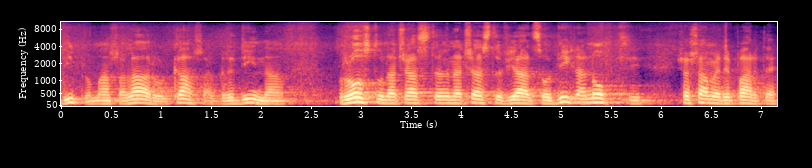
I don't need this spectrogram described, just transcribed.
diploma, salarul, casa, grădina, rostul în această, în această viață, odihna nopții și așa mai departe.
